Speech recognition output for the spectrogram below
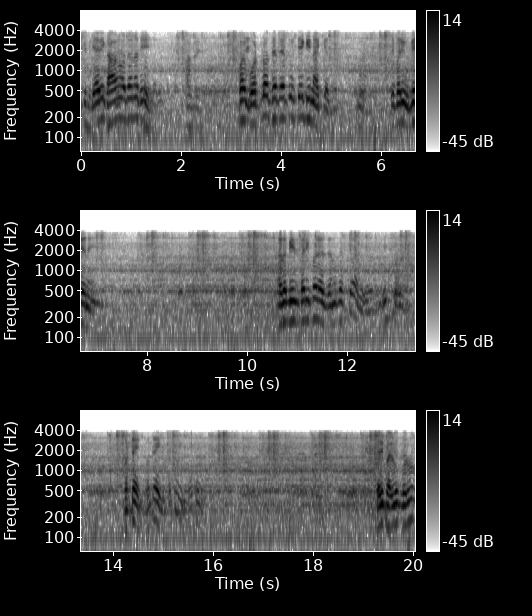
પછી કેરી ખાવાનો વાંધો નથી. પણ ગોટલો છે તે તું શેકી નાખ્યો છે. તે ફરી ઉગે નહીં. તો બીજ ફરી પડે છે અને પછી ચાલે. બીજ ભટાઈ ભટાઈ ભટાઈ ભટાઈ. ફરી પહેલું જ કરું?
